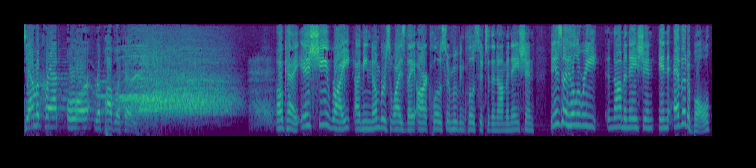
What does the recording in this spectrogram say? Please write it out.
Democrat or Republican. Okay, is she right? I mean, numbers wise, they are closer, moving closer to the nomination. Is a Hillary nomination inevitable?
